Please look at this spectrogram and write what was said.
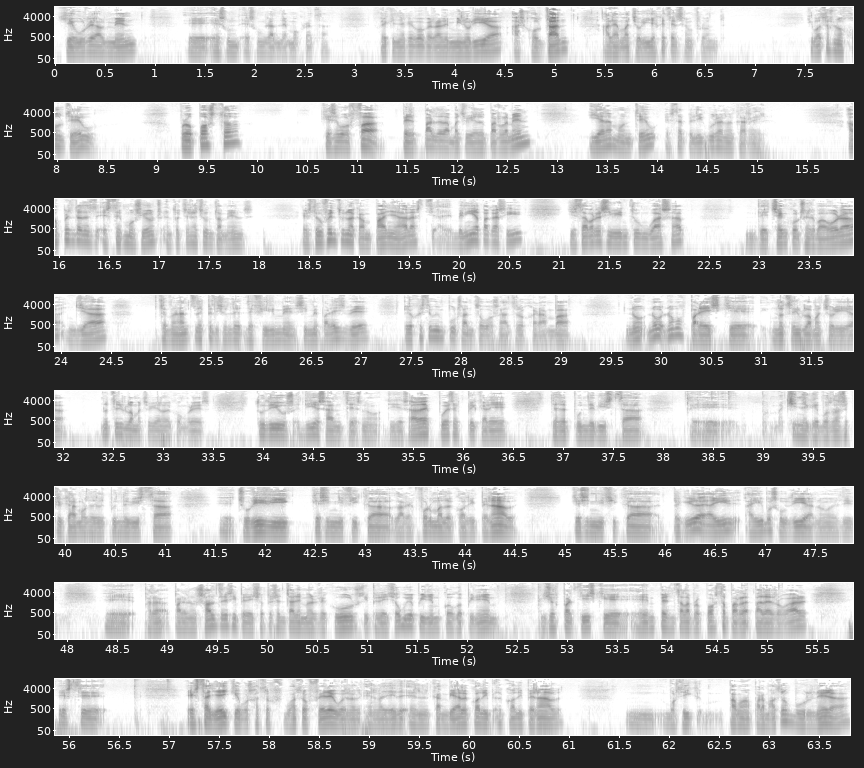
que un realment eh, és, un, és un gran demòcrata perquè n'hi ha que governar en minoria escoltant a la majoria que tens enfront i vosaltres no escolteu proposta que se vos fa per part de la majoria del Parlament i ara monteu esta pel·lícula en el carrer. Heu presentat aquestes mocions en tots els ajuntaments. Esteu fent una campanya. Ara venia per ací i estava recibint un WhatsApp de gent conservadora ja demanant les peticions de, de firme. Si me pareix bé, però que esteu impulsant vosaltres, caramba. No, no, no vos pareix que no teniu la majoria no teniu la majoria en el Congrés. Tu dius, dies antes, no? Dius, ara després explicaré des del punt de vista eh, pues imagina que podrás explicarnos desde el punto de vista eh, jurídic què significa la reforma del Codi Penal, què significa... Perquè jo ahir, ahir vos ho dia, no? És dir, eh, per, per a nosaltres, i per això presentarem el recurs, i per això avui opinem com opinem, i aquests partits que hem presentat la proposta per, per derogar este, esta llei que vosaltres, vosaltres fereu en, en, la llei, en canviar el Codi, el Codi Penal, mm, vos dic, per, per nosaltres vulnera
